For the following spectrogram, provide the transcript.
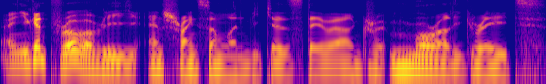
And you can probably enshrine someone because they were gr- morally great.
